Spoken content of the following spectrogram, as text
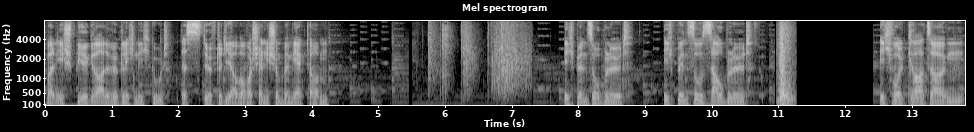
weil ich spiele gerade wirklich nicht gut. Das dürftet ihr aber wahrscheinlich schon bemerkt haben. Ich bin so blöd. Ich bin so saublöd. Ich wollte gerade sagen,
